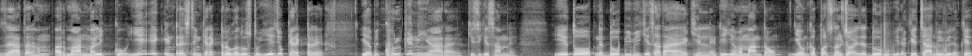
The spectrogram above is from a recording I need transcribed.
ज़्यादातर हम अरमान मलिक को, ये एक इंटरेस्टिंग कैरेक्टर होगा दोस्तों, ये जो कैरेक्टर है, ये अभी खुल के नहीं आ रहा है किसी के सामने। ये तो अपने दो बीबी के साथ आया है खेलने, ठीक है, मैं मानता हूँ। ये उनका पर्सनल चॉइस है, दो बीबी रखे, चार बीबी रखे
